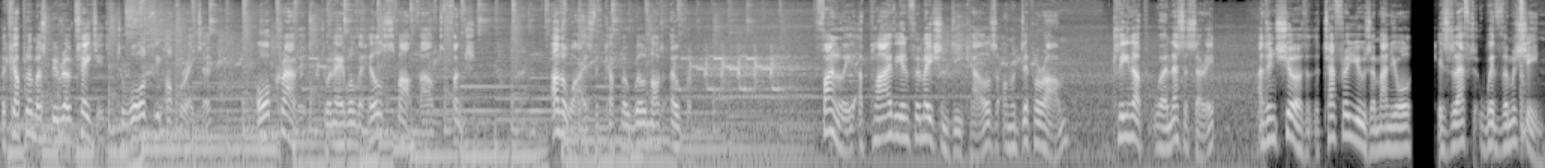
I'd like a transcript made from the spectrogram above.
The coupler must be rotated towards the operator or crowded to enable the Hill smart valve to function. Otherwise, the coupler will not open. Finally, apply the information decals on the dipper arm, clean up where necessary, and ensure that the Tefra user manual is left with the machine.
